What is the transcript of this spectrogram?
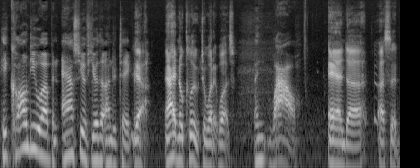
He called you up and asked you if you're the Undertaker. Yeah, and I had no clue to what it was. And wow. And uh, I said,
